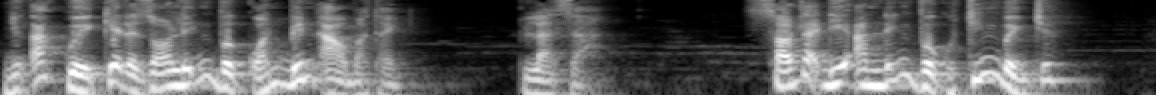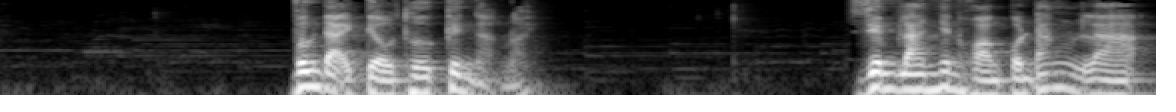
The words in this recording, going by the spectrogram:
Những ác quỷ kia là do lĩnh vực quán biến ảo mà thành. Là giả. Sao lại đi ăn lĩnh vực của chính mình chứ? Vương Đại Tiểu Thư kinh ngạc nói, Diêm La Nhân Hoàng còn đang là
